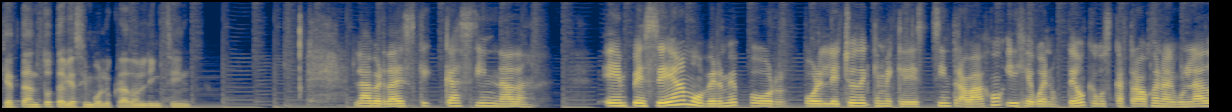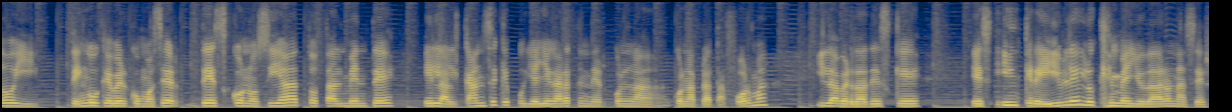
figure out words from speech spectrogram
¿qué tanto te habías involucrado en LinkedIn? La verdad es que casi nada. Empecé a moverme por, por el hecho de que me quedé sin trabajo y dije, bueno, tengo que buscar trabajo en algún lado y tengo que ver cómo hacer. Desconocía totalmente el alcance que podía llegar a tener con la, con la plataforma y la verdad es que es increíble lo que me ayudaron a hacer.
